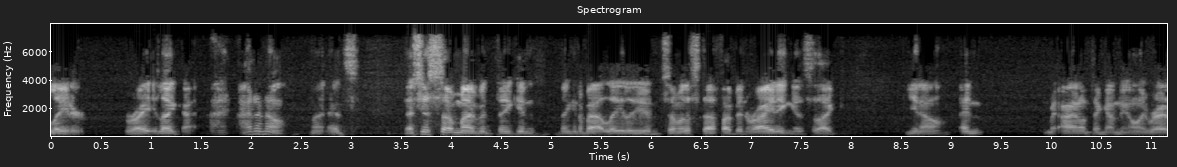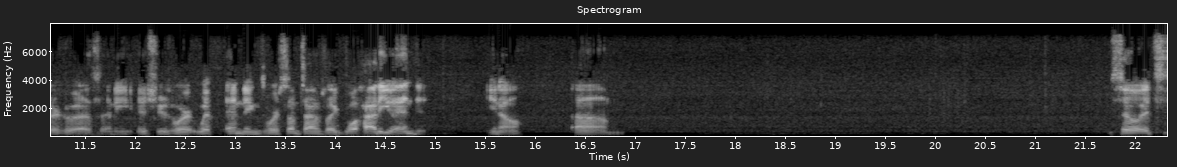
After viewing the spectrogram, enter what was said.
Later, right? Like, I, I don't know. It's that's just something I've been thinking thinking about lately, and some of the stuff I've been writing is like, you know, and I don't think I'm the only writer who has any issues where with endings where sometimes like, well, how do you end it? You know, um, so it's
